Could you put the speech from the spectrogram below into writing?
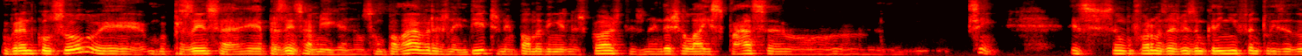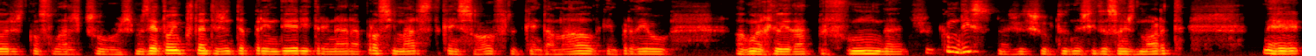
O grande consolo é uma presença, é a presença amiga. Não são palavras, nem ditos, nem palmadinhas nas costas, nem deixa lá se passa. Ou... Sim, essas são formas às vezes um bocadinho infantilizadoras de consolar as pessoas. Mas é tão importante a gente aprender e treinar a aproximar-se de quem sofre, de quem está mal, de quem perdeu alguma realidade profunda. Como disse, às vezes, sobretudo nas situações de morte, é,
